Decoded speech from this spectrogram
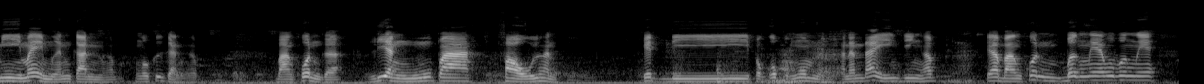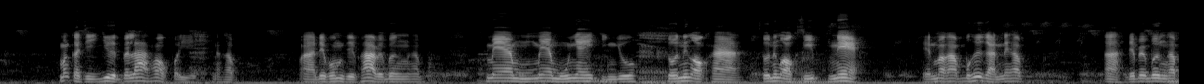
มีไม่เหมือนกันครับงคือกันครับ บางคนก็เลี้ยงหมูปลาเฝ้าอยู่หันเฮ็ดดีประกบประงมเนี่ยอันนั้นได้จริง ๆ ครับแต่บางคนเบิ่งแน่บ่เบิ่งแน่มันก็สิยืดเวลาเขาออกไปอีกนะครับ อ่าเดี๋ยวผมสิพาไปเบิ่งนะครับ แม่แม่หมูใหญ่จริงอยู่ ตัวหนึงออกหาตัวหนึงออกสิบแน่ เห็นไหมครับบ่คือกันนะครับ อ่าเดี๋ยวไปเบิ่งครับ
